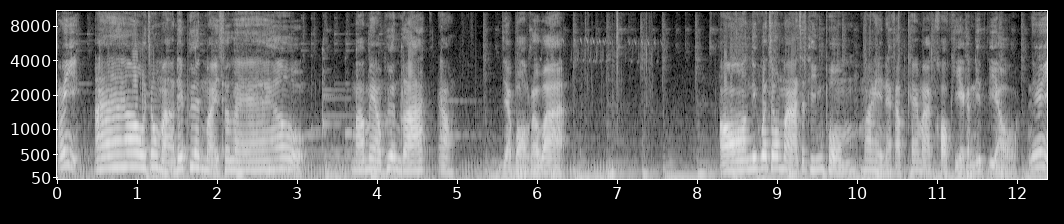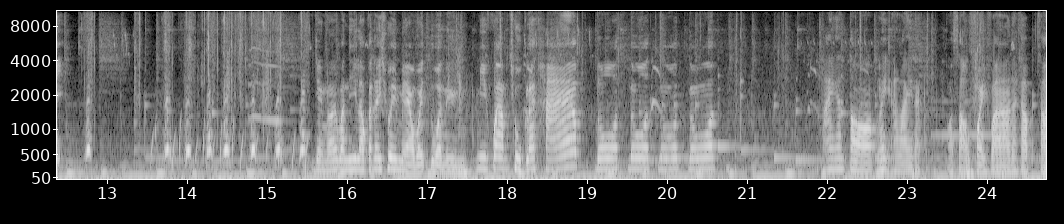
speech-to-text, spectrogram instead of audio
เฮ้ย อ้าว เจ้าหมาได้เพื่อนใหม่ซะแล้วหมาแมวเพื่อนรัก เอาอย่าบอกนะว่า อ๋อ นึกว่าเจ้าหมาจะทิ้งผม ไม่นะครับ แค่มาคอเคลียร์กันนิดเดียว นี่ อย่างน้อยวันนี้เราก็ได้ช่วยแมวไว้ตัวหนึ่ง มีความฉุกแล้วครับ โดดโดดโดดโดดไปกันต่อเฮ้ยอะไรน่ะอ๋อเสาไฟฟ้านะครับเสา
